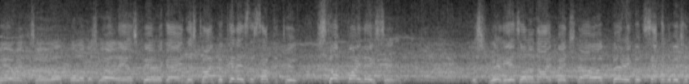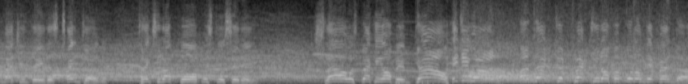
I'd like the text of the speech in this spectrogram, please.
Fear into uh, Fulham as well. Here's Fear again, this time for Gillies, the substitute. Stopped by Lacey. This really is on a knife edge now. A very good second division match indeed as Tainton takes it up for Bristol City. Slough was backing off him. Gow hitting one, and that deflected off a Fulham defender.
